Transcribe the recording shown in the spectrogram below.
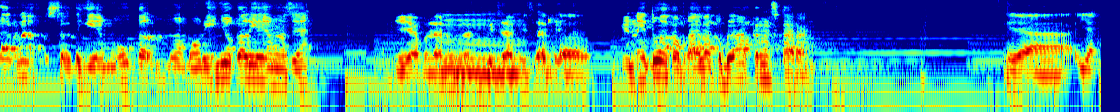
Karena strategi yang mau Mourinho kali ya mas ya. Iya benar-benar Hmm, bisa bisa. bisa. betul. Ken itu agak, agak ke belakang sekarang. Ya, yang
